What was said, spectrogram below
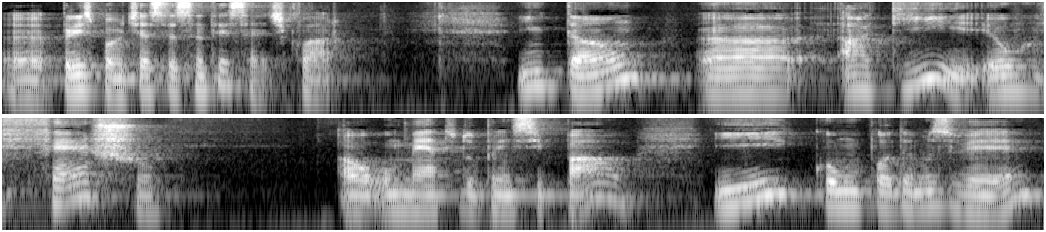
Uh, principalmente a 67, claro. Então, uh, aqui eu fecho o método principal e, como podemos ver,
